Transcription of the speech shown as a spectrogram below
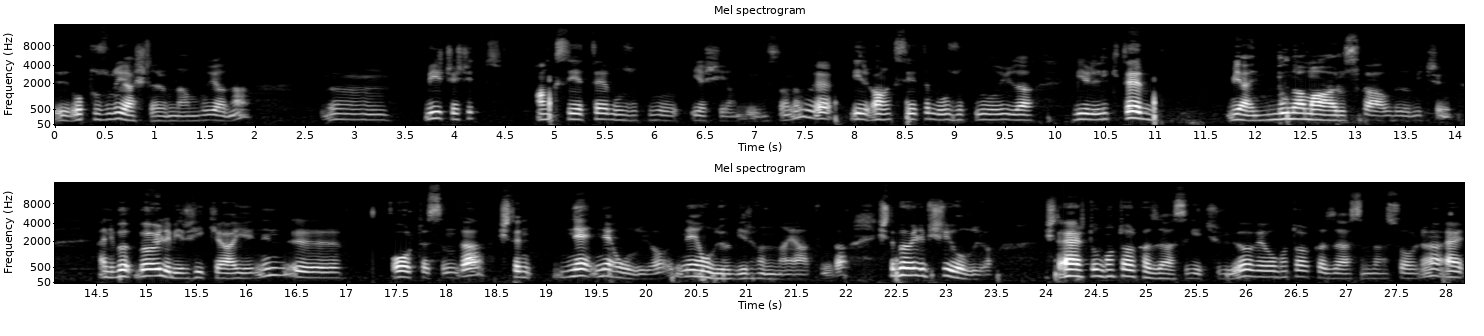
30'lu yaşlarımdan bu yana bir çeşit anksiyete bozukluğu yaşayan bir insanım ve bir anksiyete bozukluğuyla birlikte yani buna maruz kaldığım için hani böyle bir hikayenin e, ortasında işte ne ne oluyor? Ne oluyor bir hanın hayatında? İşte böyle bir şey oluyor. İşte Ertuğ motor kazası geçiriyor ve o motor kazasından sonra er,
